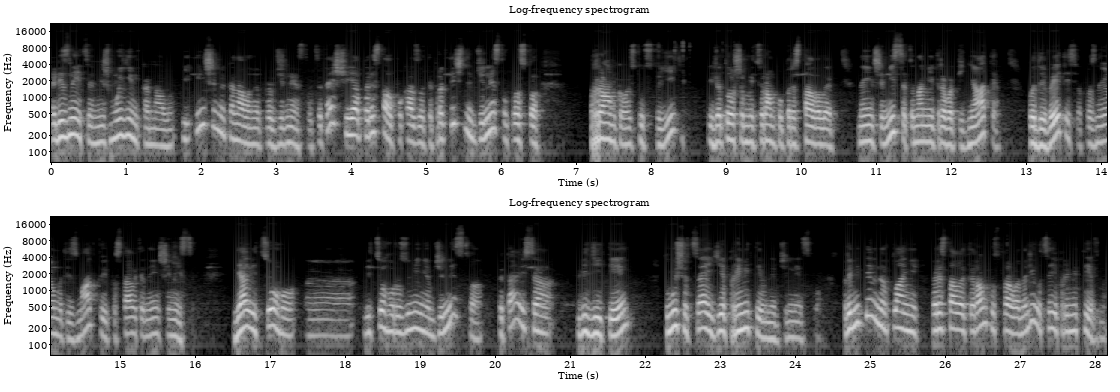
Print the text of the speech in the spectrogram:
різниця між моїм каналом і іншими каналами про бджільництво це те, що я перестав показувати практичне бджільництво, просто рамка ось тут стоїть. І для того, щоб ми цю рамку переставили на інше місце, то нам її треба підняти, подивитися, познайомитись з маткою і поставити на інше місце. Я від цього, е, від цього розуміння бджільництва питаюся відійти, тому що це є примітивне бджільництво. Примітивне в плані переставити рамку справа наліво, це є примітивно.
